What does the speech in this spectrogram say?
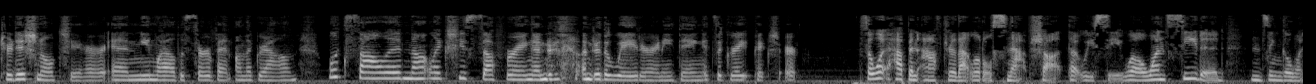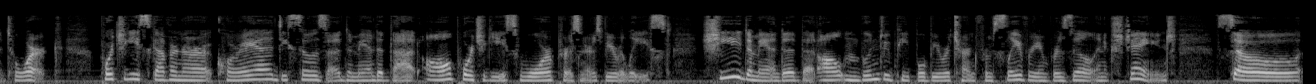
traditional chair, and meanwhile the servant on the ground looks solid, not like she's suffering under, under the weight or anything. It's a great picture. So what happened after that little snapshot that we see? Well, once seated, Nzinga went to work. Portuguese Governor Correia de Souza demanded that all Portuguese war prisoners be released. She demanded that all Mbundu people be returned from slavery in Brazil in exchange. So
